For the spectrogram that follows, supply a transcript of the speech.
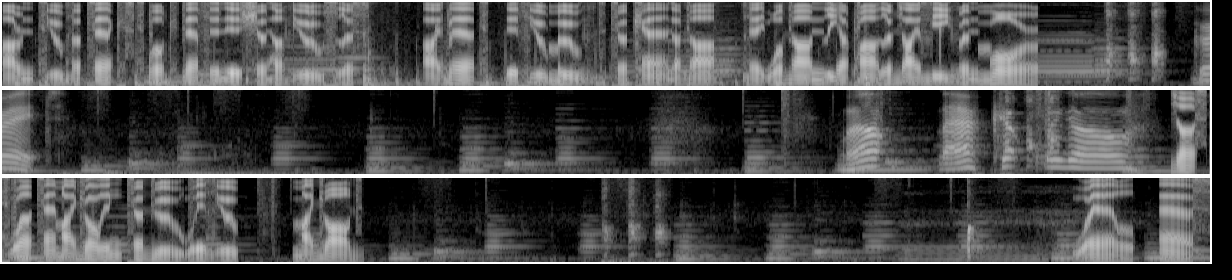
aren't you the textbook definition of useless? I bet if you moved to Canada, they would only apologize even more. Great. Well, back up we go. Just what am I going to do with you? My god. Well, ass.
